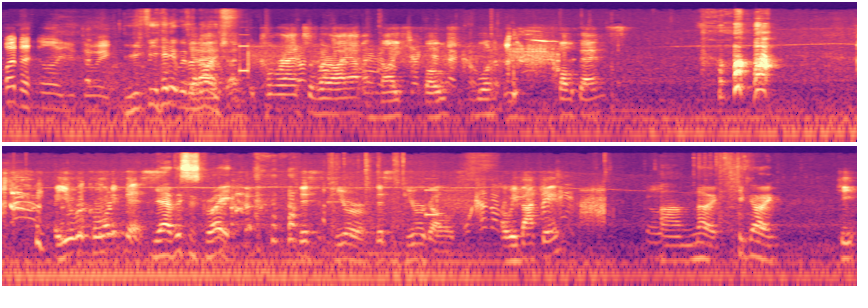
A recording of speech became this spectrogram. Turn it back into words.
What the hell are you doing? if you hit it with a Get out knife. and come around to where I am and knife both one both ends. Are you recording this? Yeah, this is great. This is pure. This is pure gold. Are we back in? Um, no, keep going. Keep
